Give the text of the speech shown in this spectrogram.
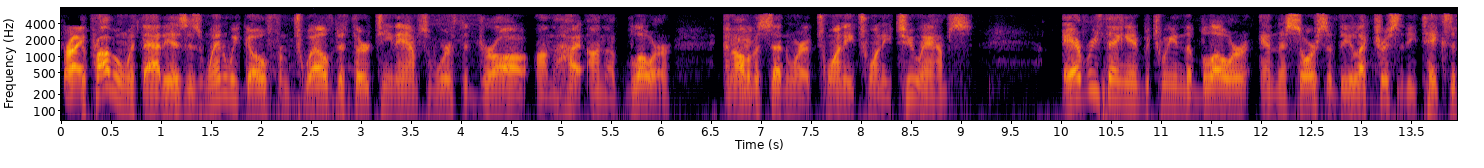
Right. The problem with that is, is when we go from 12 to 13 amps worth of draw on the high, on the blower, and all mm-hmm. of a sudden we're at 20, 22 amps, everything in between the blower and the source of the electricity takes a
